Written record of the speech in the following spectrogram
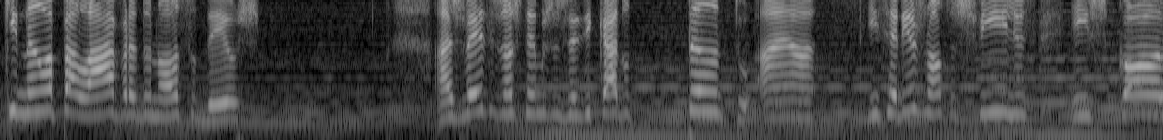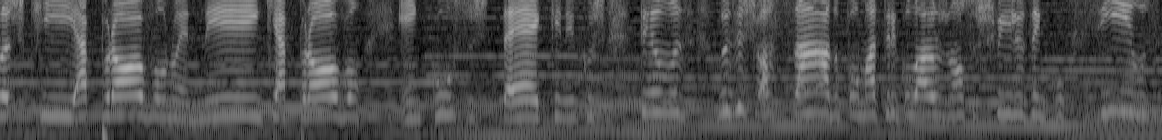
que não a palavra do nosso Deus. Às vezes nós temos nos dedicado tanto a inserir os nossos filhos em escolas que aprovam no Enem, que aprovam em cursos técnicos. Temos nos esforçado por matricular os nossos filhos em cursinhos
